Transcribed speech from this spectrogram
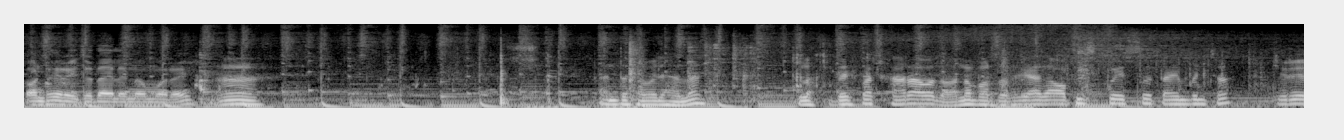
कन्ठै रहेछ दाइलाई नम्बर है। अन्त सबैले खाँदा ल ब्रेकफास्ट खाएर अब झर्नुपर्छ फेरि। आज अफिसको यस्तो टाइम पनि छ। के अरे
